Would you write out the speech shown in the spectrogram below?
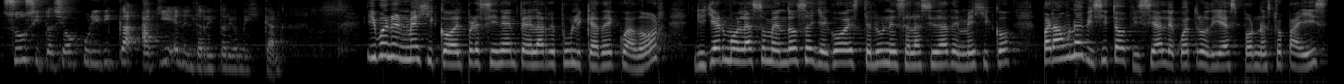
su situación jurídica aquí en el territorio mexicano. Y bueno, en México, el presidente de la República de Ecuador, Guillermo Lazo Mendoza, llegó este lunes a la Ciudad de México para una visita oficial de cuatro días por nuestro país.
